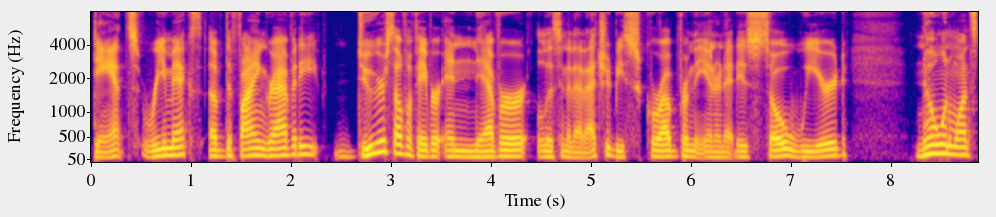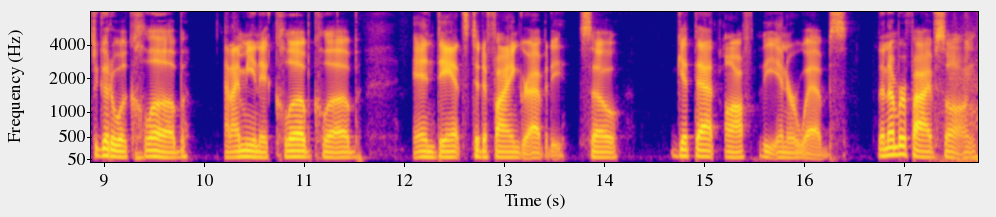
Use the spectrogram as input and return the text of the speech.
dance remix of Defying Gravity. Do yourself a favor and never listen to that. That should be scrubbed from the internet. It is so weird. No one wants to go to a club, and I mean a club club, and dance to Defying Gravity. So get that off the interwebs. The number five song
